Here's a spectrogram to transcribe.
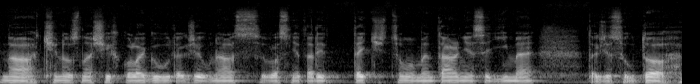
na činnost našich kolegů, takže u nás vlastně tady teď, co momentálně sedíme, takže jsou to eh,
